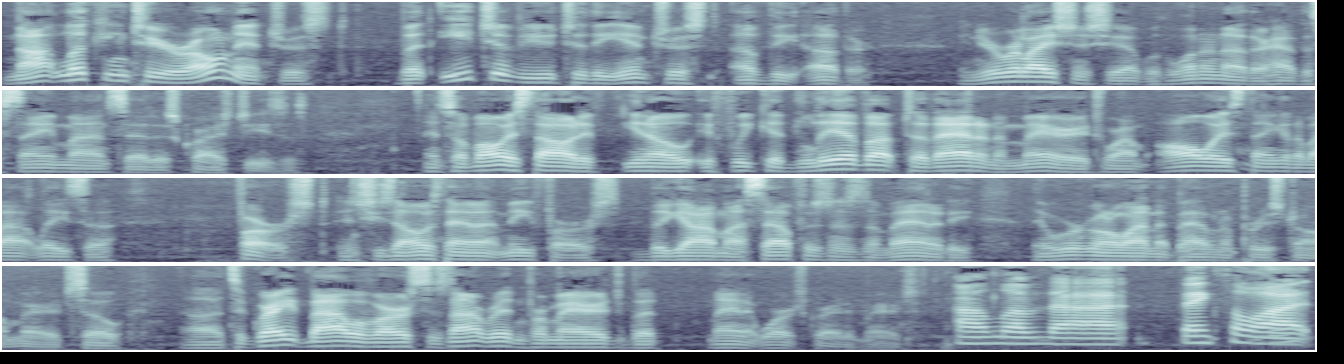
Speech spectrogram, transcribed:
Not looking to your own interest, but each of you to the interest of the other. In your relationship with one another, have the same mindset as Christ Jesus. And so I've always thought if you know if we could live up to that in a marriage where I'm always thinking about Lisa first, and she's always thinking about me first, beyond my selfishness and vanity, then we're going to wind up having a pretty strong marriage. So uh, it's a great Bible verse. It's not written for marriage, but man, it works great in marriage. I love that. Thanks a lot.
